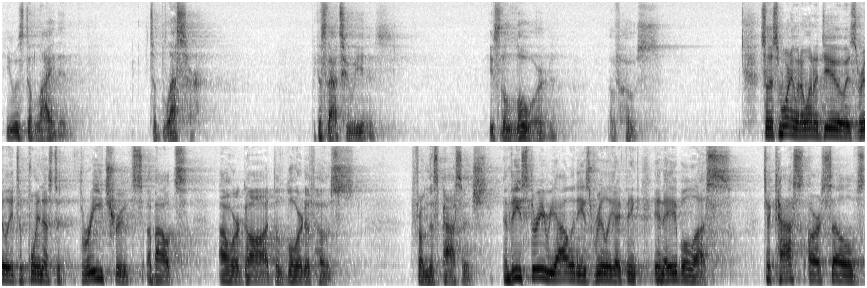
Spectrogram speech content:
he was delighted to bless her because that's who he is. He's the Lord of hosts. So, this morning, what I want to do is really to point us to three truths about our God, the Lord of hosts, from this passage. And these three realities really, I think, enable us to cast ourselves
